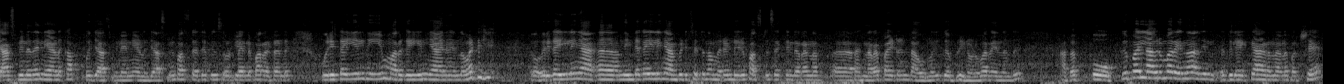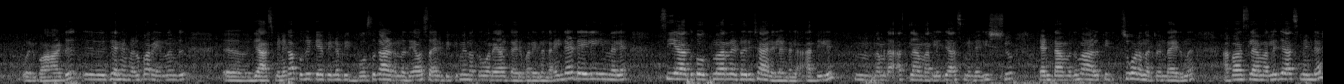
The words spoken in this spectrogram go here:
ജാസ്മിനെ തന്നെയാണ് കപ്പ് ജാസ്മിൻ തന്നെയാണ്. ജാസ്മിൻ ഫസ്റ്റത്തെ എപ്പിസോഡിൽ തന്നെ പറഞ്ഞിട്ടുണ്ട് ഒരു കയ്യിൽ നീയും മറു കയ്യിൽ ഞാനും എന്ന ഒരു കയ്യിൽ ഞാൻ നിന്റെ കയ്യിൽ ഞാൻ പിടിച്ചിട്ട് നമ്മൾ രണ്ടുപേരും ഫസ്റ്റ് സെക്കൻഡ് റണ്ണർ റണ്ണറപ്പ് ആയിട്ട് ഉണ്ടാവുന്നു ഗബ്രീനോട് പറയുന്നുണ്ട് അപ്പോൾ പോക്ക് ഇപ്പോൾ എല്ലാവരും പറയുന്നത് അതിൽ ഇതിലേക്കാണെന്നാണ്. പക്ഷേ ഒരുപാട് ജനങ്ങൾ പറയുന്നുണ്ട് ജാസ്മിന് കപ്പ് കിട്ടിയാൽ പിന്നെ ബിഗ് ബോസ് കാണുന്നത് അവസാനിപ്പിക്കും എന്നൊക്കെ കുറേ ആൾക്കാർ പറയുന്നുണ്ട്. അതിന്റെ ഇടയിൽ ഇന്നലെ സിയാദ് കോക്ക് എന്ന് പറഞ്ഞിട്ട് ഒരു ചാനലുണ്ടല്ലോ അതിൽ നമ്മുടെ അസ്ലാം അർലി ജാസ്മിന്റെ ഇഷ്യൂ രണ്ടാമതും ആൾ തിരിച്ചു കൊണ്ടുവന്നിട്ടുണ്ടായിരുന്നു. അപ്പോൾ അസ്ലാം അർലി ജാസ്മിന്റെ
